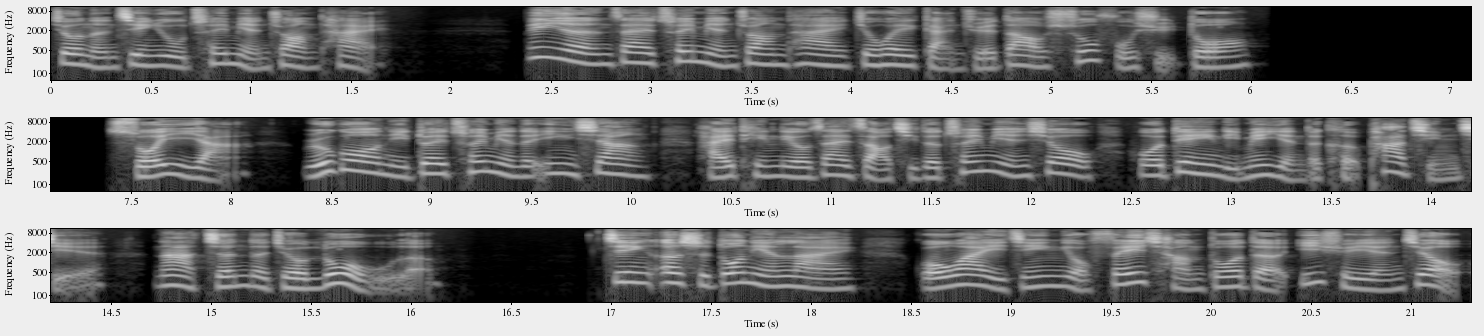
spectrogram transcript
就能进入催眠状态。病人在催眠状态就会感觉到舒服许多。所以呀，如果你对催眠的印象还停留在早期的催眠秀或电影里面演的可怕情节，那真的就落伍了。近二十多年来，国外已经有非常多的医学研究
